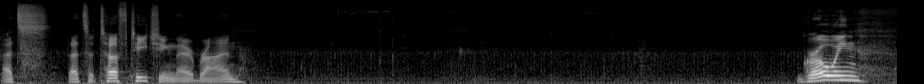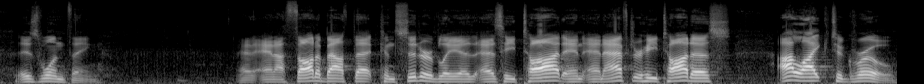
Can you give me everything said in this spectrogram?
that's, that's a tough teaching there, Brian. Growing is one thing. And, and I thought about that considerably as, as he taught, and, and after he taught us, I like to grow.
